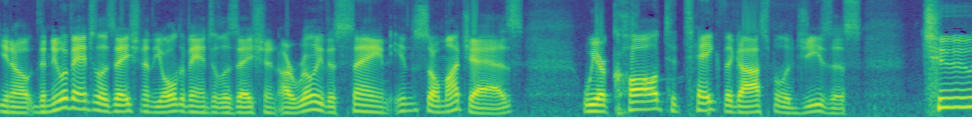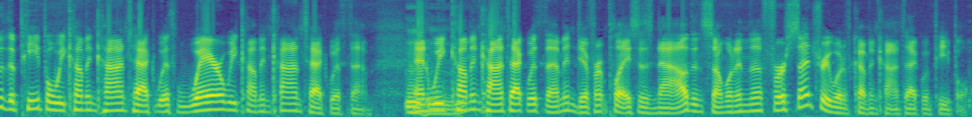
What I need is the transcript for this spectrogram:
you know, the new evangelization and the old evangelization are really the same in so much as we are called to take the gospel of Jesus to the people we come in contact with where we come in contact with them. And we come in contact with them in different places now than someone in the first century would have come in contact with people.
